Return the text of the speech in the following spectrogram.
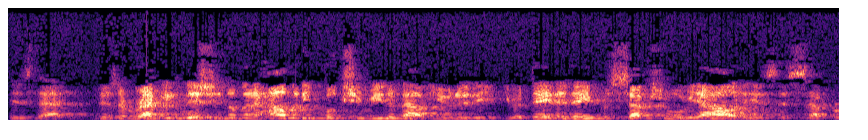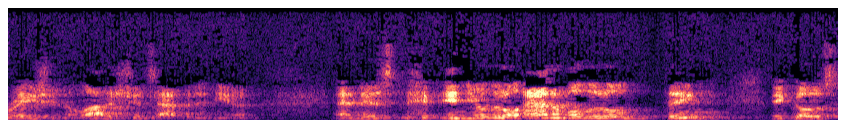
Is that there's a recognition, no matter how many books you read about unity, your day-to-day perceptual reality is this separation. A lot of shit's happening here. And there's, in your little animal little thing, it goes,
